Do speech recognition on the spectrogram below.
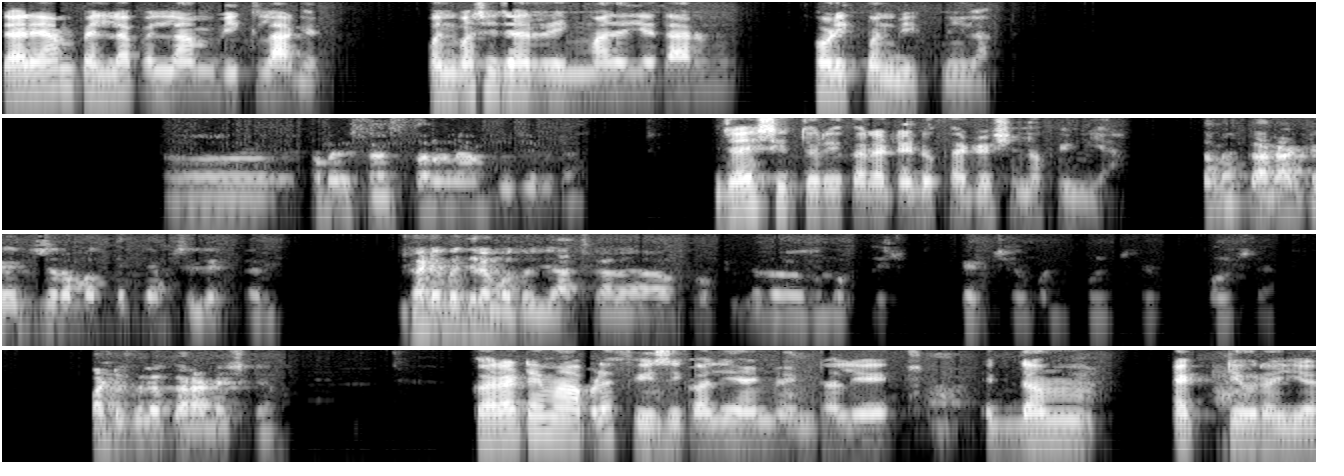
ત્યારે આમ પહેલા પહેલા આમ બીક લાગે. પણ પછી જ્યારે રિંગમાં જઈએ ત્યારે થોડીક પણ બીક નહીં લાગે. તમારી સંસ્થાનું નામ શું છે બેટા? Jai Shitoryu karatedo federation of India. તમે કરાટે જ રમતને કેમ સિલેક્ટ કરી? ઘણી બધી રમતો જે આજકાલ ક્રિકેટ છે વોલીબોલ છે પર્ટિક્યુલર કરાટે જ કેમ? કરાટેમાં આપણે ફિઝિકલી એન્ડ મેન્ટલી એકદમ એક્ટિવ રહીએ.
